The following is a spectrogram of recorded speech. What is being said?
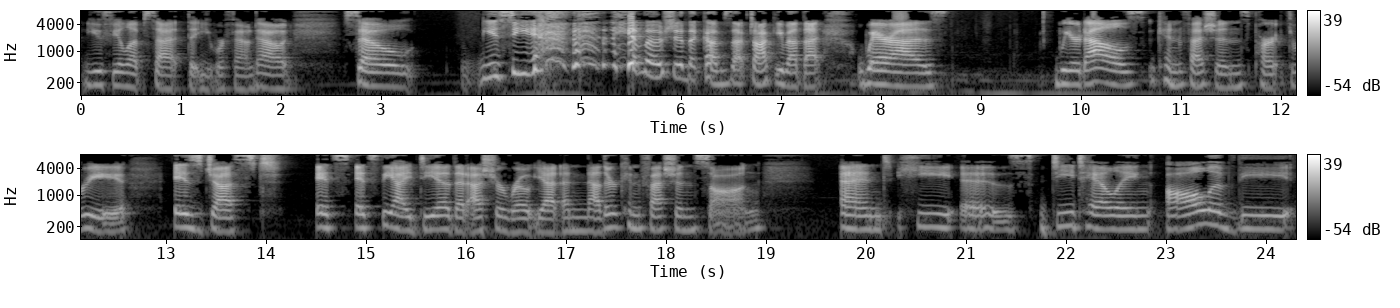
You feel upset that you were found out. So you see the emotion that comes up talking about that. Whereas Weird Al's Confessions Part 3 is just it's it's the idea that Usher wrote yet another confession song and he is detailing all of the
